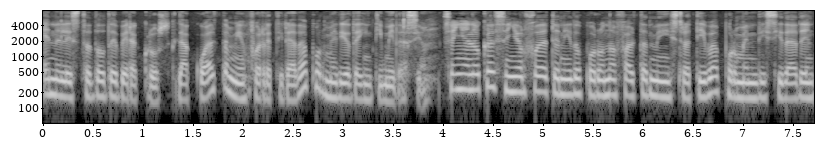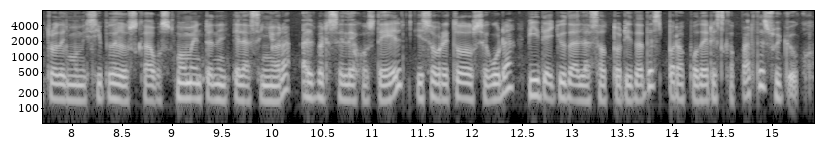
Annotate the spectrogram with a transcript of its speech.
en el estado de Veracruz, la cual también fue retirada por medio de intimidación. Señaló que el señor fue detenido por una falta administrativa por mendicidad dentro del municipio de Los Cabos, momento en el que la señora, al verse lejos de él y sobre todo segura, pide ayuda a las autoridades para poder escapar de su yugo.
